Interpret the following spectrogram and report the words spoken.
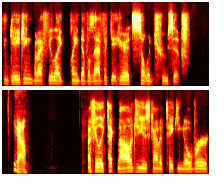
It's engaging, but I feel like playing devil's advocate here. It's so intrusive. Yeah. I feel like technology is kind of taking over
